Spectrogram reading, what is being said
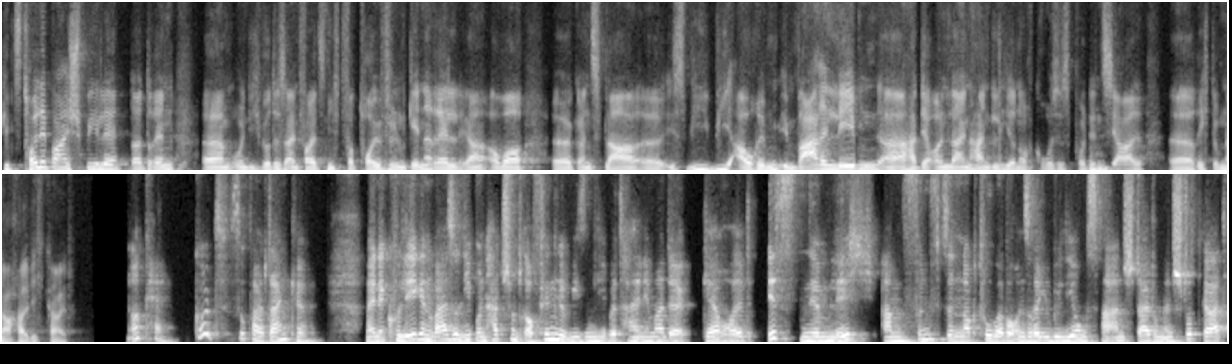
gibt es tolle Beispiele da drin ähm, und ich würde es einfach jetzt nicht verteufeln generell, ja, aber äh, ganz klar äh, ist wie, wie auch im, im wahren Leben äh, hat der Onlinehandel hier noch großes Potenzial äh, Richtung Nachhaltigkeit. Okay, Gut, super, danke. Meine Kollegin war so lieb und hat schon darauf hingewiesen, liebe Teilnehmer, der Gerold ist nämlich am 15. Oktober bei unserer Jubiläumsveranstaltung in Stuttgart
